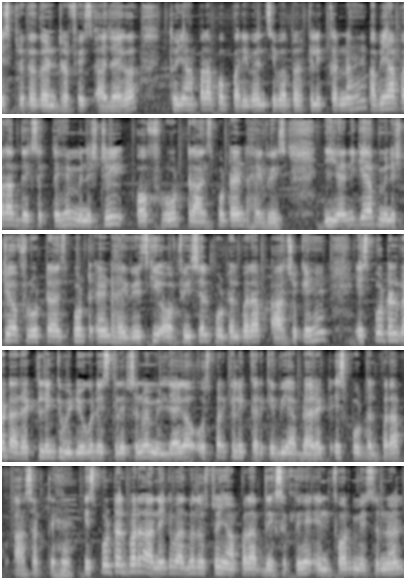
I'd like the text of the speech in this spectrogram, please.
इस प्रकार का इंटरफेस आ जाएगा। तो यहाँ पर आपको परिवहन सेवा पर क्लिक करना है। अब यहाँ पर आप देख सकते हैं ministry of road transport and highways यानी कि आप ministry of road transport and highways की ऑफिशियल पोर्टल पर आप आ चुके हैं। इस पोर्टल का डायरेक्ट लिंक वीडियो को डिस्क्रिप्शन में मिल जाएगा। उस पर क्लिक करके भी आप डायरेक्ट इस पोर्टल पर आप आ सकते हैं। इस पोर्टल पर आने के बाद में दोस्तों यहाँ पर आप देख सकते हैं इन्फॉर्मेशनल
